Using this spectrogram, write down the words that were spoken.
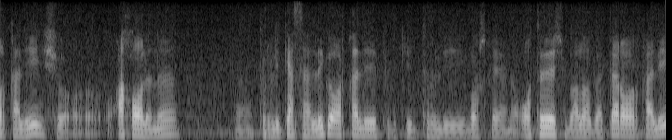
orqali shu aholini turli kasallik orqali turli turli boshqa yana otish balo battar orqali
